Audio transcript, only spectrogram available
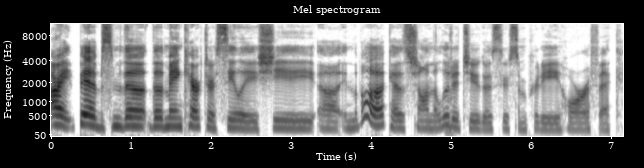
all right, Bibbs, the the main character Celie, she uh, in the book, as Shawn hmm. alluded to, goes through some pretty horrific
